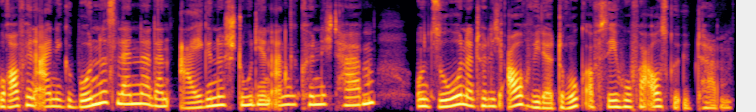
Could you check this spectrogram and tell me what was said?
woraufhin einige Bundesländer dann eigene Studien angekündigt haben und so natürlich auch wieder Druck auf Seehofer ausgeübt haben.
